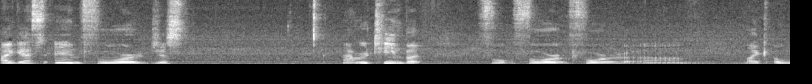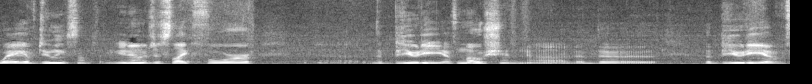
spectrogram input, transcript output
I guess, and for just not routine, but for for for um, like a way of doing something. You know, just like for uh, the beauty of motion, uh, the, the the beauty of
